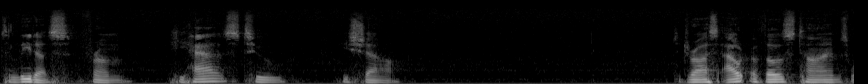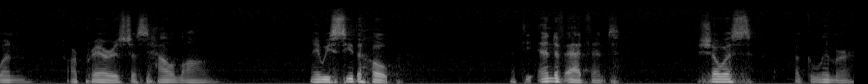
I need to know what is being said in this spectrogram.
to lead us from He has to He shall. To draw us out of those times when our prayer is just how long. May we see the hope at the end of Advent. Show us a glimmer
